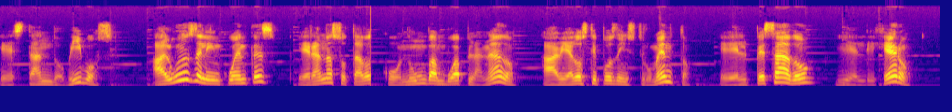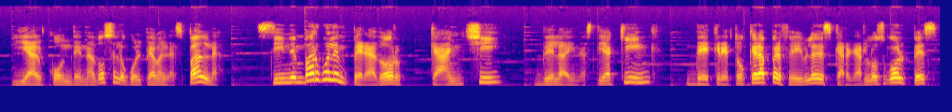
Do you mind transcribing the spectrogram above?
estando vivos. Algunos delincuentes eran azotados con un bambú aplanado. Había dos tipos de instrumento, el pesado y el ligero, y al condenado se lo golpeaba en la espalda. Sin embargo, el emperador Kang Chi de la dinastía Qing decretó que era preferible descargar los golpes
